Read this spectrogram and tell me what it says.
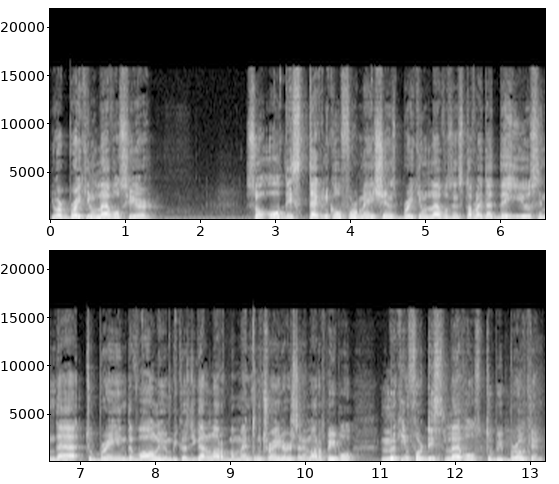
you are breaking levels here so all these technical formations, breaking levels and stuff like that, they use in that to bring in the volume because you got a lot of momentum traders and a lot of people looking for these levels to be broken.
